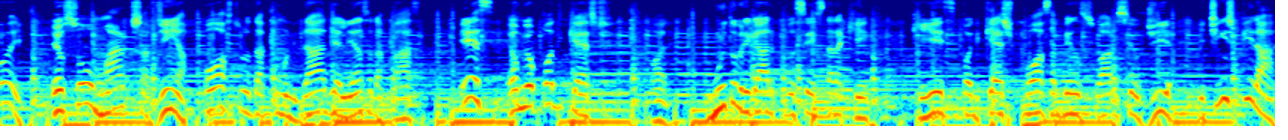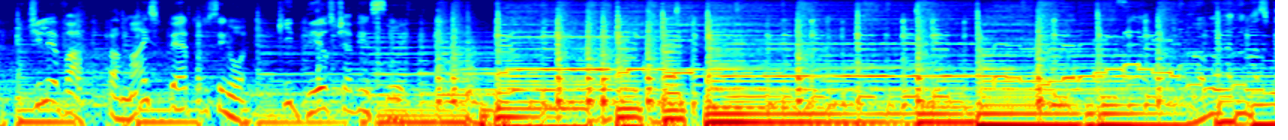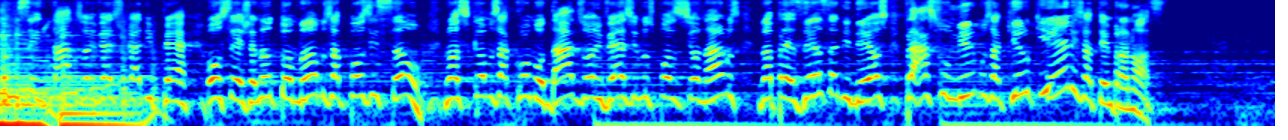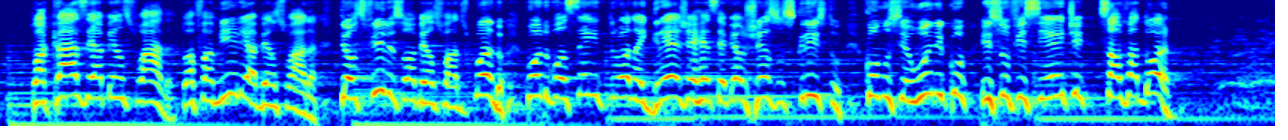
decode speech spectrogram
Oi, eu sou o Marcos Sardinha, apóstolo da comunidade Aliança da Paz. Esse é o meu podcast. Olha, muito obrigado por você estar aqui. Que esse podcast possa abençoar o seu dia e te inspirar e te levar para mais perto do Senhor. Que Deus te abençoe. Ou seja, não tomamos a posição, nós ficamos acomodados ao invés de nos posicionarmos na presença de Deus para assumirmos aquilo que Ele já tem para nós. Tua casa é abençoada, tua família é abençoada, teus filhos são abençoados. Quando? Quando você entrou na igreja e recebeu Jesus Cristo como seu único e suficiente Salvador.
